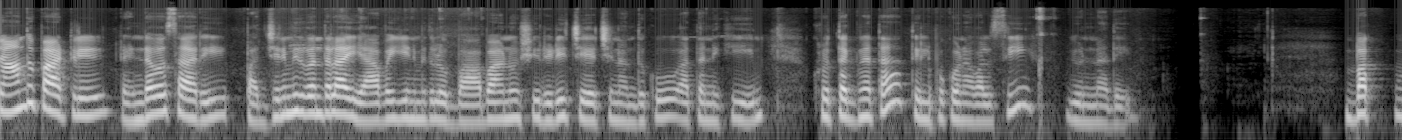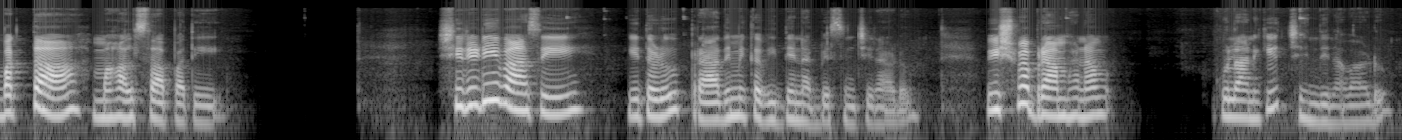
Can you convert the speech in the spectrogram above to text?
చాందు పాటిల్ రెండవసారి పద్దెనిమిది వందల యాభై ఎనిమిదిలో బాబాను షిరిడి చేర్చినందుకు అతనికి కృతజ్ఞత తెలుపుకొనవలసి ఉన్నది. భక్ భక్త మహల్సాపతి. షిరిడీవాసి ఇతడు ప్రాథమిక విద్యను అభ్యసించినాడు. విశ్వ బ్రాహ్మణ కులానికి చెందినవాడు.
